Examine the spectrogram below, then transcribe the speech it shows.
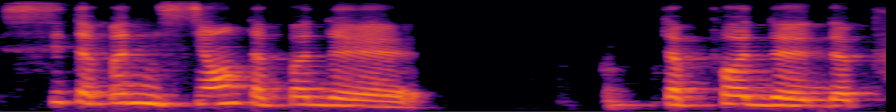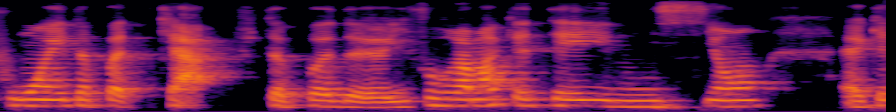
si tu n'as pas de mission, tu n'as pas de pas de, de point, tu n'as pas de cap. pas de, il faut vraiment que tu aies une mission, euh, que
